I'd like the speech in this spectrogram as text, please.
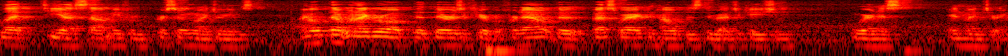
let TS stop me from pursuing my dreams. I hope that when I grow up that there is a cure, but for now, the best way I can help is through education, awareness, and mentoring.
